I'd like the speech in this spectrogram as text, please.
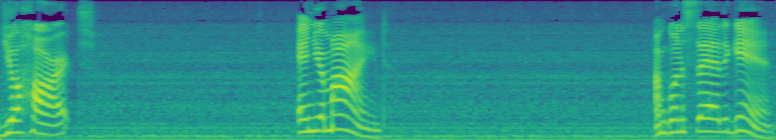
your heart, and your mind. I'm going to say it again.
